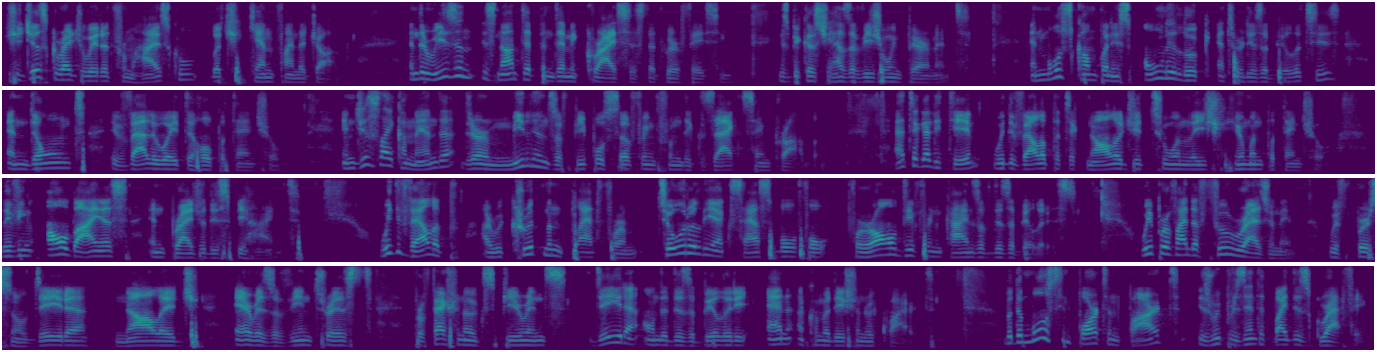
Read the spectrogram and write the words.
She just graduated from high school, but she can't find a job. And the reason is not the pandemic crisis that we're facing, is because she has a visual impairment. And most companies only look at her disabilities and don't evaluate the whole potential. And just like Amanda, there are millions of people suffering from the exact same problem. At Egalite, we develop a technology to unleash human potential leaving all bias and prejudice behind. We develop a recruitment platform totally accessible for, for all different kinds of disabilities. We provide a full resume with personal data, knowledge, areas of interest, professional experience, data on the disability and accommodation required. But the most important part is represented by this graphic,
